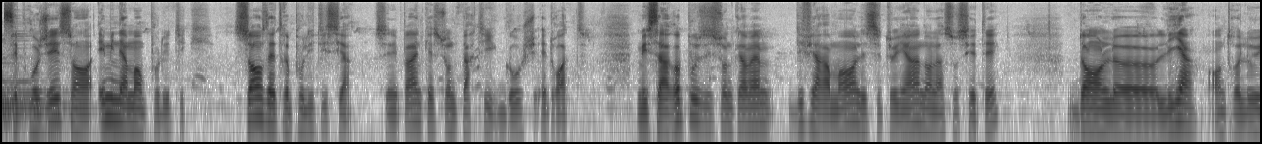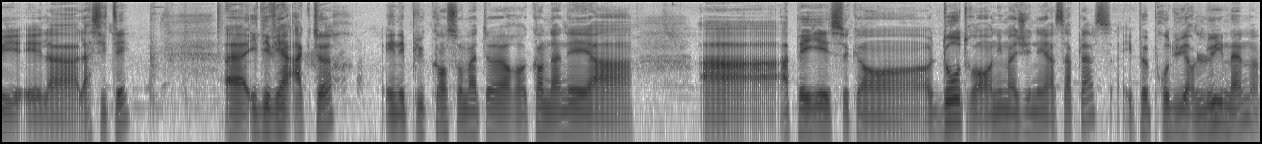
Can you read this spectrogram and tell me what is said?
Ces projets sont éminemment politiques, sans être politiciens. Ce n'est pas une question de parti gauche et droite. Mais ça repositionne quand même différemment les citoyens dans la société, dans le lien entre lui et la, cité. Euh, il devient acteur et n'est plus consommateur condamné à, à, payer ce que d'autres ont imaginé à sa place. Il peut produire lui-même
